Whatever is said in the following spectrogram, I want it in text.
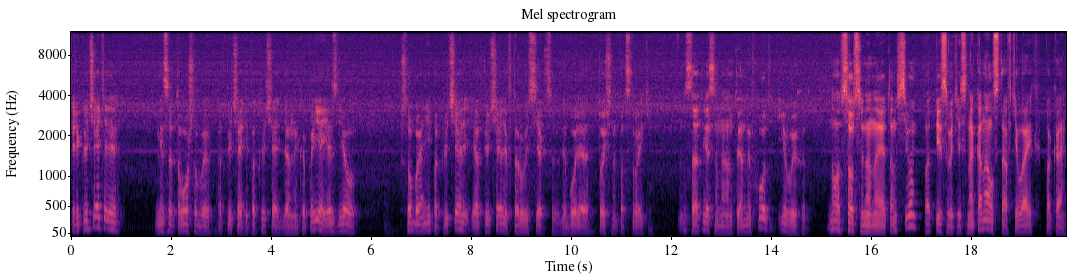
переключатели, вместо того, чтобы отключать и подключать данный КПЕ, я сделал, чтобы они подключали и отключали вторую секцию для более точной подстройки. Ну, соответственно, антенный вход и выход. Ну вот, собственно, на этом все. Подписывайтесь на канал, ставьте лайк. Пока.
